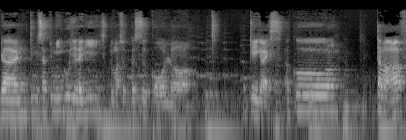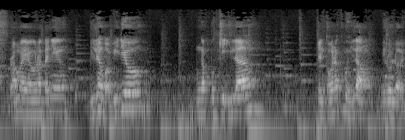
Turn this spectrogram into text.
Dan tinggal satu minggu je lagi sebelum masuk ke sekolah. Okay guys, aku Minta maaf, ramai orang tanya Bila nak buat video? Mengapa kek hilang? Dan kawan aku pun hilang. Mirolon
